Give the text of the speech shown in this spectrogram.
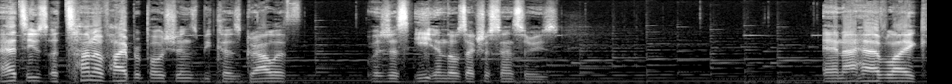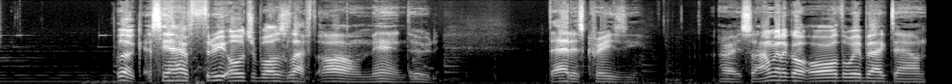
I had to use a ton of Hyper Potions because Growlithe was just eating those extra sensories. And I have like... Look, see I have three Ultra Balls left. Oh man, dude. That is crazy. Alright, so I'm gonna go all the way back down.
